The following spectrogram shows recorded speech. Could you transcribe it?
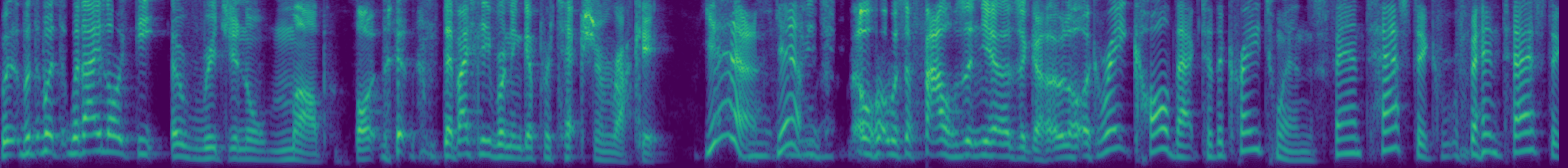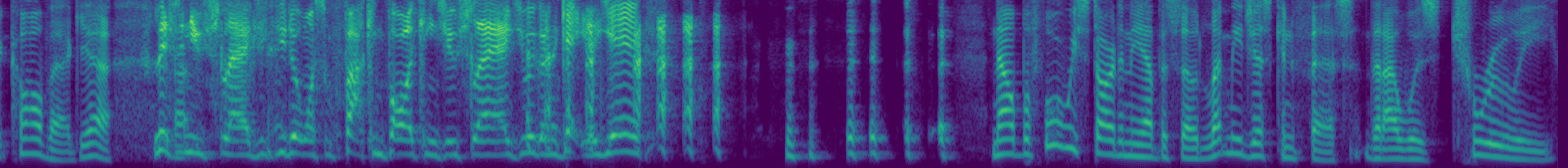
Were were they like the original mob? Like they're basically running a protection racket. Yeah, mm-hmm. yeah. Oh, it was a thousand years ago. Like, Great callback to the Kray twins. Fantastic, fantastic callback. Yeah. listen, uh, you slags, if you don't want some fucking Vikings, you slags, you're gonna get you, yeah. Now, before we start in the episode, let me just confess that I was truly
